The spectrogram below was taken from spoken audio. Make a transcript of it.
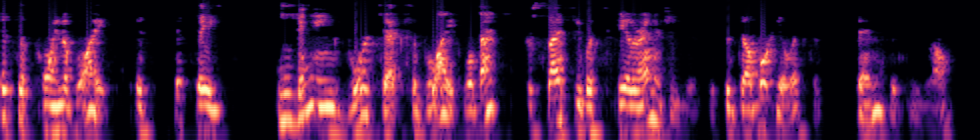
It's a point of light it's a spinning mm-hmm. vortex of light. Well, that's precisely what scalar energy is. It's a double helix that spins, if you will.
